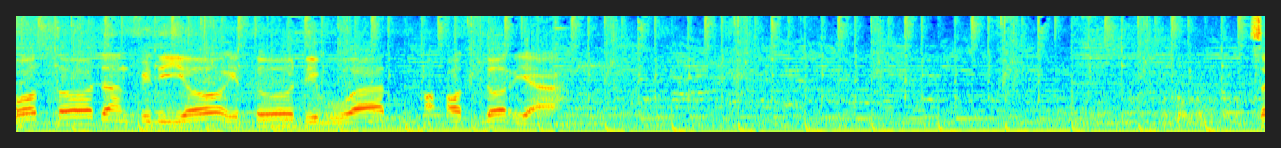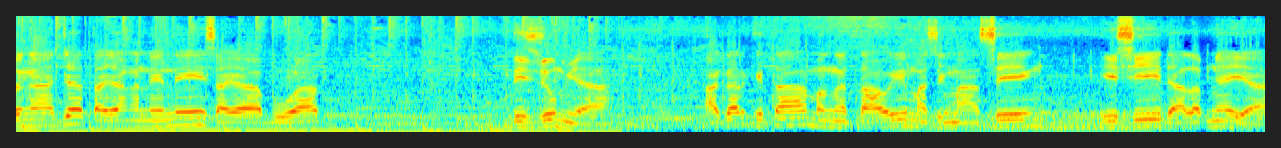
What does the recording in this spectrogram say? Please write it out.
Foto dan video itu dibuat outdoor ya. Sengaja tayangan ini saya buat di zoom ya agar kita mengetahui masing-masing isi dalamnya ya.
